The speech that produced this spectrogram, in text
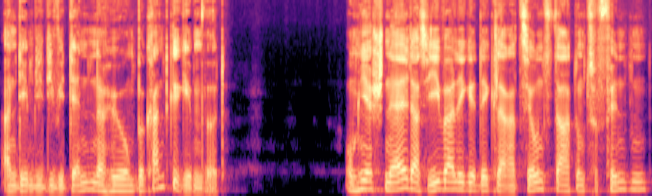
an dem die Dividendenerhöhung bekannt gegeben wird? Um hier schnell das jeweilige Deklarationsdatum zu finden,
